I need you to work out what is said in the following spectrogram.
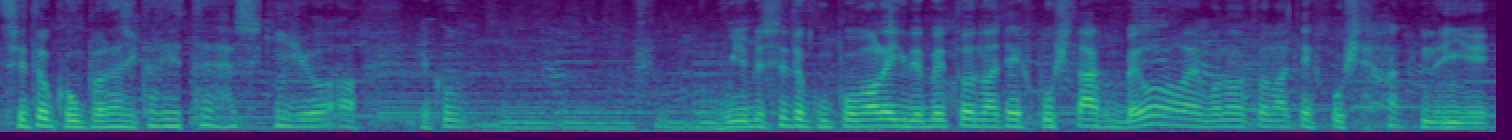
si to koupili a říkali, je to hezký, že jo, a jako mm, oni by si to kupovali, kdyby to na těch poštách bylo, ale ono to na těch poštách není.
